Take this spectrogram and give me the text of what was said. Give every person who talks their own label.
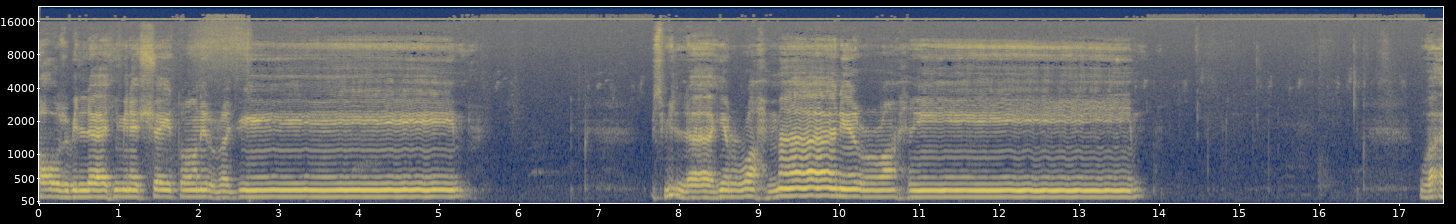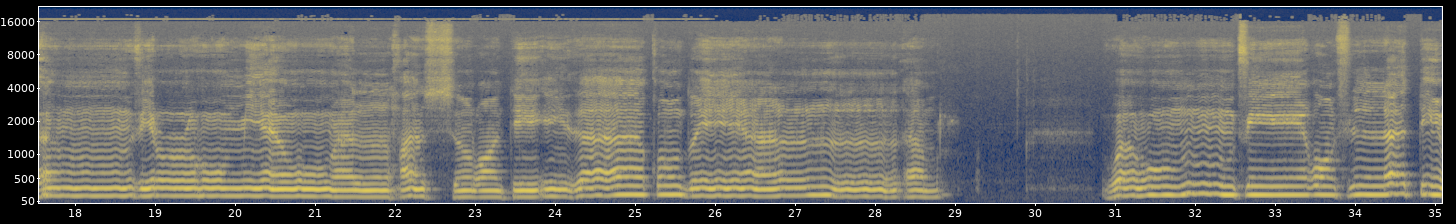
Speaker 1: أعوذ بالله من الشيطان الرجيم. بسم الله الرحمن الرحيم. وأنذرهم يوم الحسرة إذا قضي وهم في غفلة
